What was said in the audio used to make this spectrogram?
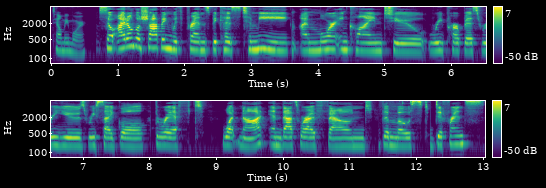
Tell me more. So I don't go shopping with friends because to me, I'm more inclined to repurpose, reuse, recycle, thrift, whatnot. And that's where I've found the most difference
